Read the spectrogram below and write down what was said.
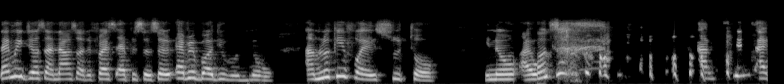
let me just announce on the first episode so everybody would know. I'm looking for a suitor. You know, I want to, I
